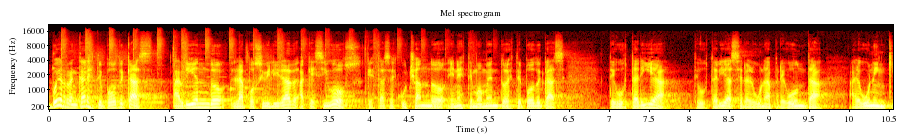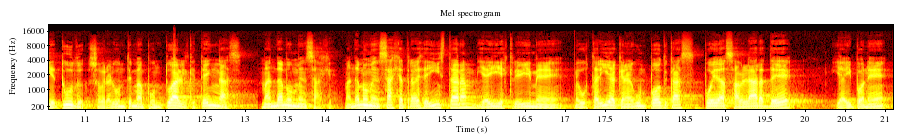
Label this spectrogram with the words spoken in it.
Voy a arrancar este podcast abriendo la posibilidad a que si vos, que estás escuchando en este momento este podcast, te gustaría, te gustaría hacer alguna pregunta, alguna inquietud sobre algún tema puntual que tengas, mandame un mensaje. Mandame un mensaje a través de Instagram y ahí escribime, me gustaría que en algún podcast puedas hablar de, y ahí pone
